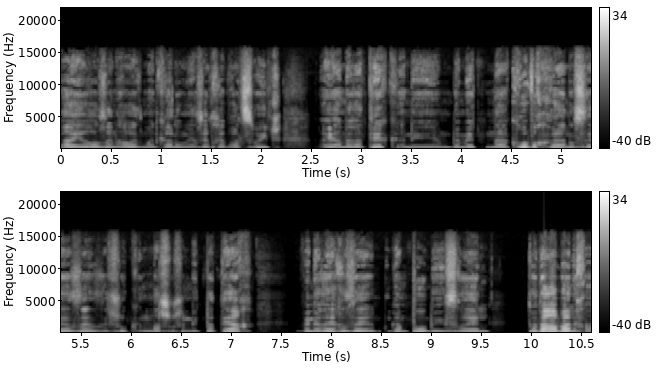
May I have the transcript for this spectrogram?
גיא רוזנהויז, מנכ"ל ומייסד חברת סוויץ', היה מרתק. אני באמת נעקוב אחרי הנושא הזה, זה שוק, משהו שמתפתח, ונראה איך זה גם פה בישראל. תודה רבה לך.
